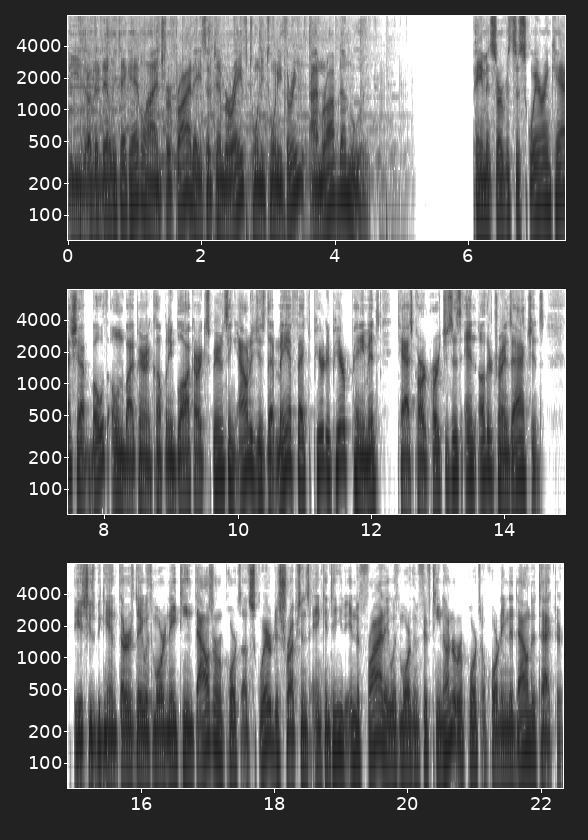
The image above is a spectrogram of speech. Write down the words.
These are the Daily Tech headlines for Friday, September 8th, 2023. I'm Rob Dunwood. Payment services Square and Cash App, both owned by parent company Block, are experiencing outages that may affect peer to peer payments, cash card purchases, and other transactions. The issues began Thursday with more than 18,000 reports of Square disruptions and continued into Friday with more than 1,500 reports, according to Down Detector.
